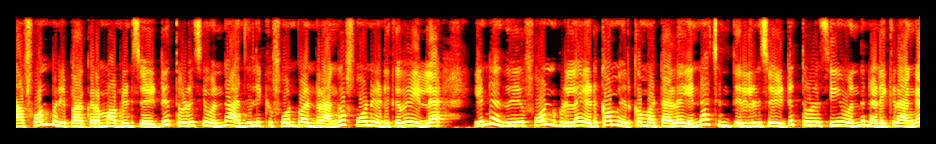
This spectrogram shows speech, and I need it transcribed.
நான் ஃபோன் பண்ணி பார்க்குறேம்மா அப்படின்னு சொல்லிட்டு துளசி வந்து அஞ்சலிக்கு ஃபோன் பண்ணுறாங்க ஃபோன் எடுக்கவே இல்லை. என்னது ஃபோன் இப்படிலாம் எடுக்காமல் இருக்க மாட்டாள்? என்னாச்சுன்னு தெரியலன்னு சொல்லிட்டு துளசியும் வந்து நினைக்கிறாங்க.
